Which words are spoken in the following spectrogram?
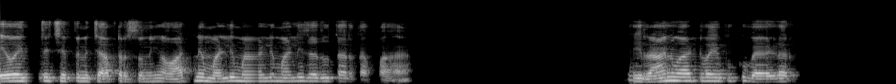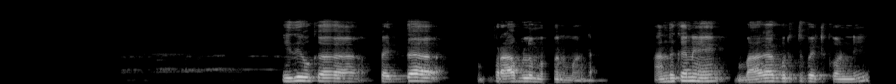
ఏవైతే చెప్పిన చాప్టర్స్ ఉన్నాయో వాటిని మళ్ళీ మళ్ళీ మళ్ళీ చదువుతారు తప్ప ఈ రాని వాటి వైపుకు వెళ్ళరు. ఇది ఒక పెద్ద ప్రాబ్లం అన్నమాట. అందుకనే బాగా గుర్తుపెట్టుకోండి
